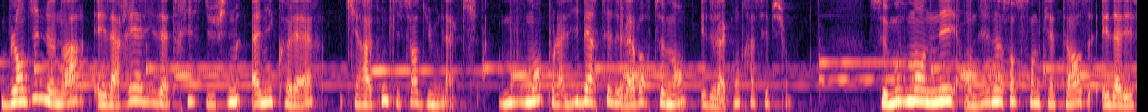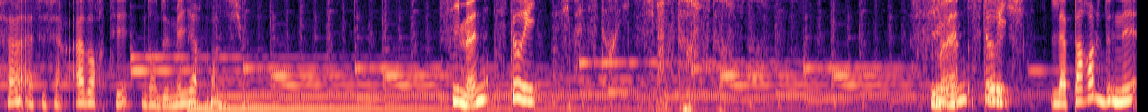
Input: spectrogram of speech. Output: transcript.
Blandine Lenoir est la réalisatrice du film Annie Colère, qui raconte l'histoire du MLAC, mouvement pour la liberté de l'avortement et de la contraception. Ce mouvement né en 1974 aida les femmes à se faire avorter dans de meilleures conditions. Simone Story. Simone Story. Simone Story. Simone Story. La parole donnée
